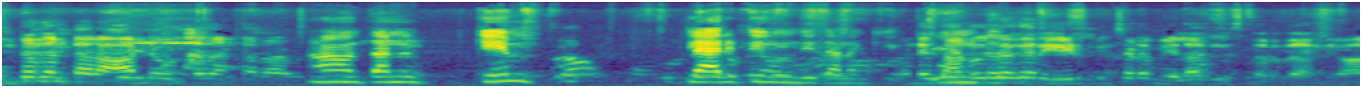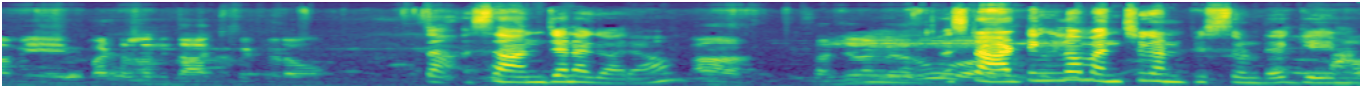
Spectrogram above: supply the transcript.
ఉంటదంటారా? ఆట ఉంటదంటారా? ఆ, తన గేమ్ క్లారిటీ ఉంది తనకి. సంజన గారా? స్టార్టింగ్లో మంచిగా అనిపిస్తుండే గేమ్.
